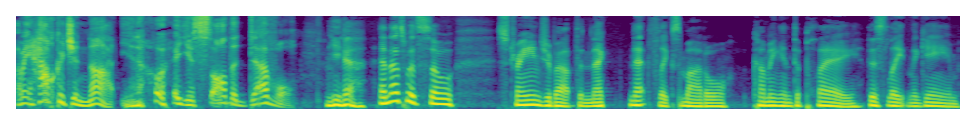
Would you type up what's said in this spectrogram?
I mean, how could you not? You know, you saw the devil. Yeah. And that's what's so strange about the Netflix model coming into play this late in the game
